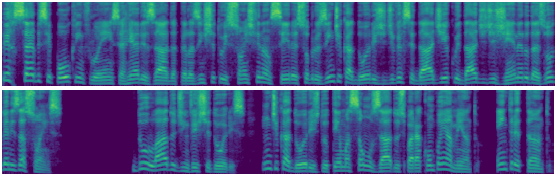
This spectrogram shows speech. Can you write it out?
percebe-se pouca influência realizada pelas instituições financeiras sobre os indicadores de diversidade e equidade de gênero das organizações. Do lado de investidores, indicadores do tema são usados para acompanhamento, entretanto,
